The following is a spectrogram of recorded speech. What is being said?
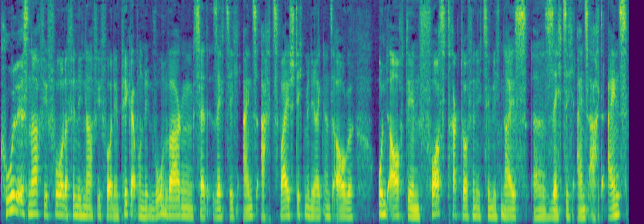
Cool ist nach wie vor, da finde ich nach wie vor den Pickup und den Wohnwagen Set 60182 sticht mir direkt ins Auge. Und auch den Forsttraktor finde ich ziemlich nice, äh, 60181.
